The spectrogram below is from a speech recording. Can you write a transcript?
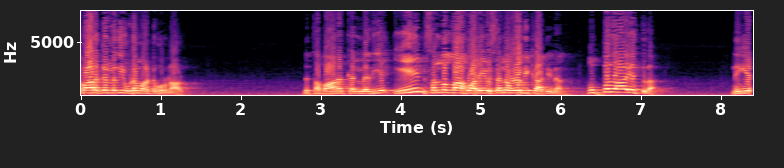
தபாரக்கல்லதி விடமாட்டோம் ஒரு நாள். இந்த தபாரக்கல்லதியை ஏன் சல்லல்லாஹு அலைஹி செல்ல ஓதி காட்டினார்? முப்பது ஆயத்து தான். நீங்க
